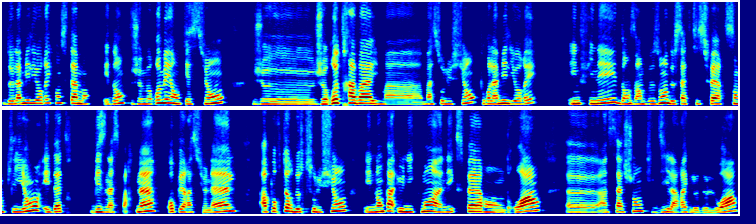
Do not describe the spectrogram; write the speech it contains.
de l'améliorer constamment. Et donc, je me remets en question, je, je retravaille ma, ma, solution pour l'améliorer, in fine, dans un besoin de satisfaire son client et d'être business partner, opérationnel, apporteur de solutions et non pas uniquement un expert en droit, euh, un sachant qui dit la règle de loi,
